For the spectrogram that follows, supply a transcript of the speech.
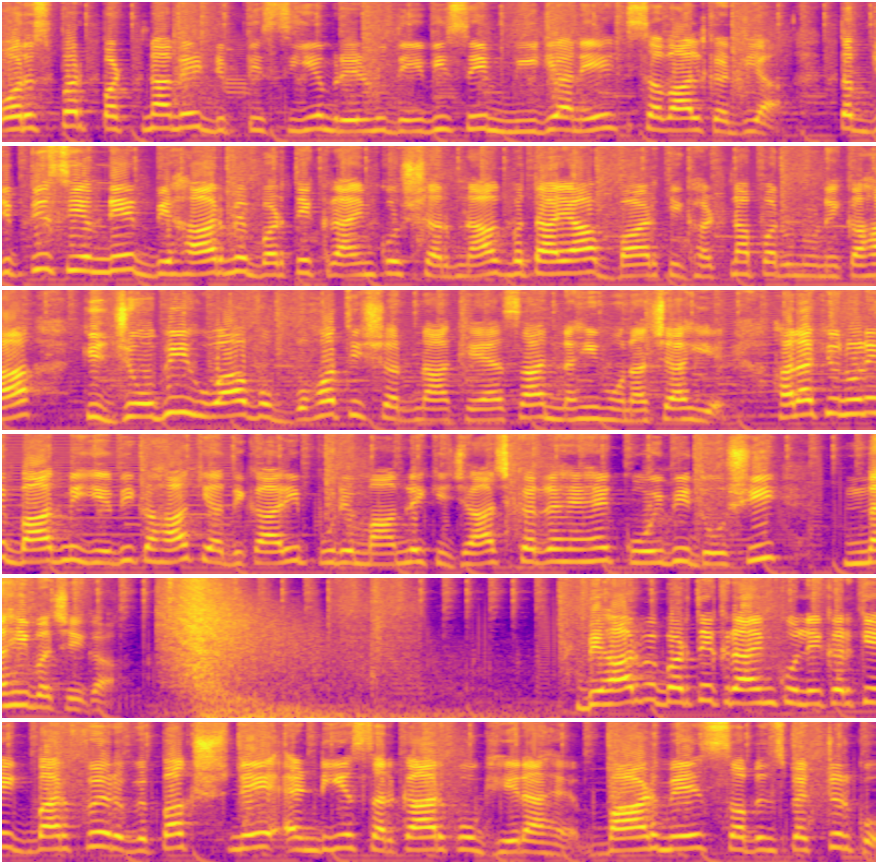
और इस पर पटना में डिप्टी सीएम रेणु देवी से मीडिया ने सवाल कर दिया। तब डिप्टी सीएम ने बिहार में बढ़ते क्राइम को शर्मनाक बताया। बाढ़ की घटना पर उन्होंने कहा कि जो भी हुआ, वो बहुत ही शर्मनाक है, ऐसा नहीं होना चाहिए। हालाँकि उन्होंने बाद में ये भी कहा कि अधिकारी पूरे मामले की जाँच कर रहे हैं, कोई भी दोषी नहीं बचेगा। बिहार में बढ़ते क्राइम को लेकर के एक बार फिर विपक्ष ने एनडीए सरकार को घेरा है। बाढ़ में सब इंस्पेक्टर को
